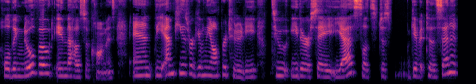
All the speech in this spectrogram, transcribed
holding no vote in the House of Commons. And the MPs were given the opportunity to either say, yes, let's just give it to the Senate,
